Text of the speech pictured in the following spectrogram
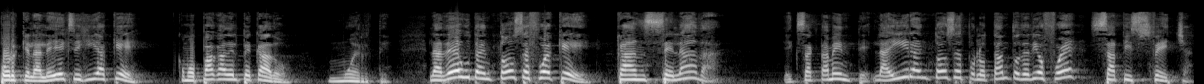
Porque la ley exigía qué? como paga del pecado? Muerte. La deuda entonces fue qué? Cancelada. Exactamente. La ira entonces, por lo tanto, de Dios fue satisfecha.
